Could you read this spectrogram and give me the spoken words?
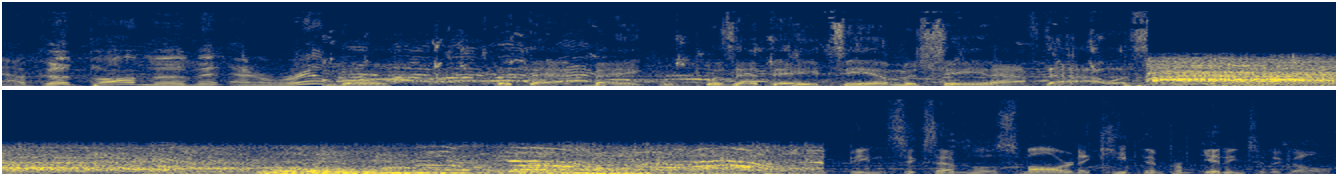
Now good ball movement and real. But that bank was at the ATM machine after hours. Being six seven, a little smaller to keep them from getting to the goal.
